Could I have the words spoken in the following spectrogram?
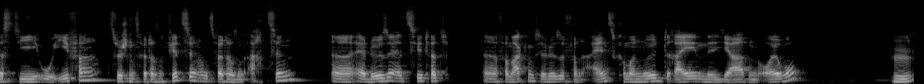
dass die UEFA zwischen 2014 und 2018 äh, Erlöse erzielt hat, äh, Vermarktungserlöse von 1,03 Milliarden Euro. Hm.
